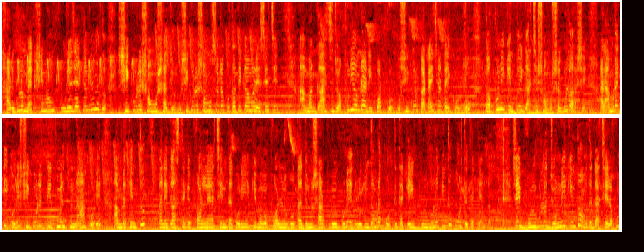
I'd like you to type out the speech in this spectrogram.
ধারগুলো ম্যাক্সিমাম পুড়ে যায় কেন জানো তো? শিকড়ের সমস্যার জন্য। শিকড়ের সমস্যাটা কোথা থেকে আমার এসেছে? আমার গাছ যখনই আমরা রিপোর্ট করব, শিকড় কাটাই ছাঁটাই করব, তখনই কিন্তু এই গাছের সমস্যাগুলো আসে। আর আমরা কি করি? শিকড়ের ট্রিটমেন্ট না করে আমরা কিন্তু মানে গাছ থেকে ফল নেওয়ার চিন্তা করি, কীভাবে ফল নেব, তার জন্য সার প্রয়োগ করে, এগুলো কিন্তু আমরা করতে থাকি। এই ভুলগুলো কিন্তু করতে থাকি আমরা। সেই ভুলগুলোর জন্যই কিন্তু আমাদের গাছে এরকম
